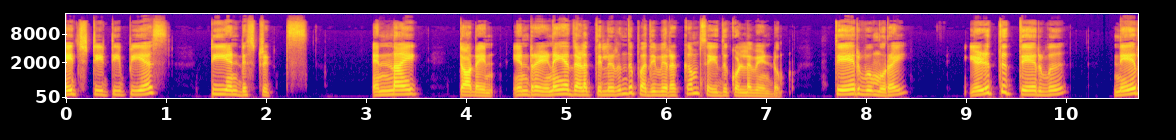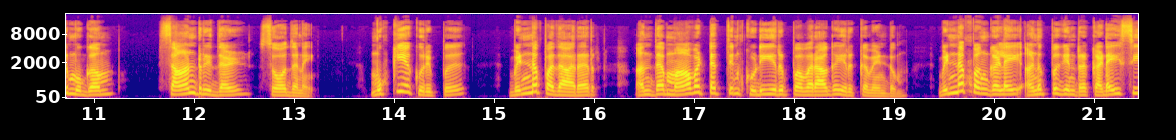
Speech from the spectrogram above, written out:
https TN districts NI dot என்ற இணையதளத்திலிருந்து பதிவிறக்கம் செய்து கொள்ள வேண்டும். தேர்வு முறை எழுத்துத் தேர்வு நேர்முகம் சான்றிதழ் சோதனை. முக்கிய குறிப்பு விண்ணப்பதாரர் அந்த மாவட்டத்தின் குடியிருப்பவராக இருக்க வேண்டும். விண்ணப்பங்களை அனுப்புகின்ற கடைசி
